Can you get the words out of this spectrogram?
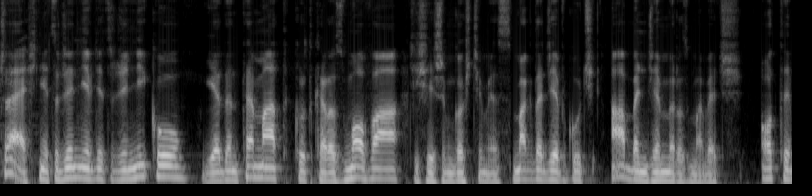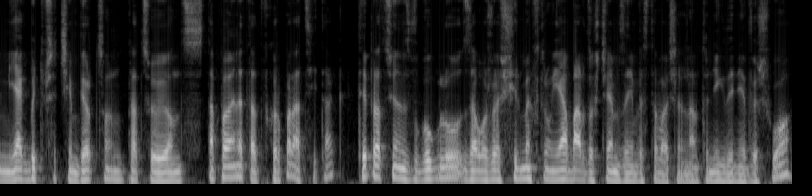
Cześć, niecodziennie w niecodzienniku, jeden temat, krótka rozmowa. Dzisiejszym gościem jest Magda Dziewguć, a będziemy rozmawiać o tym, jak być przedsiębiorcą pracując na pełen etat w korporacji, tak? Ty pracując w Google założyłeś firmę, w którą ja bardzo chciałem zainwestować, ale nam to nigdy nie wyszło.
